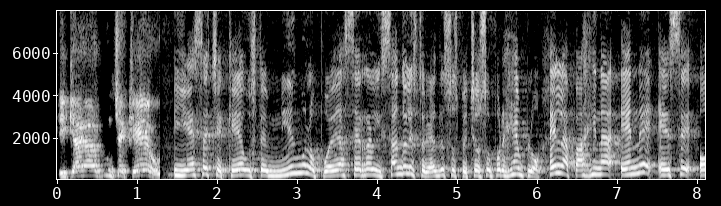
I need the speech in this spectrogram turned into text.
y que haga algún chequeo. Y ese chequeo usted mismo lo puede hacer revisando el historial del sospechoso, por ejemplo, en la página nsopw.gov.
